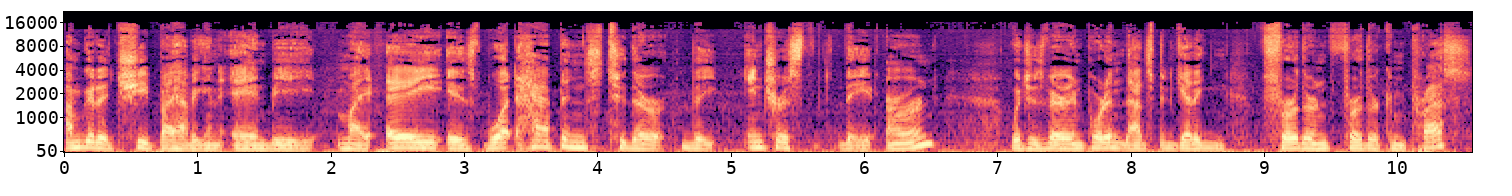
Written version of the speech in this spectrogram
I'm going to cheat by having an A and B. My A is what happens to their the interest they earn, which is very important. That's been getting further and further compressed.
